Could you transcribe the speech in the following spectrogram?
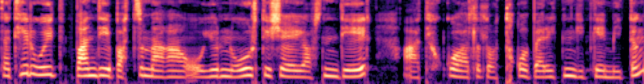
За тэр үед банди ботсон байгаа ер нь өөр тийшээ явсан дээр тэхгүй бол утахгүй баригдана гэдгээ мэдэн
